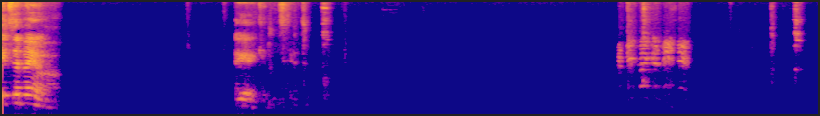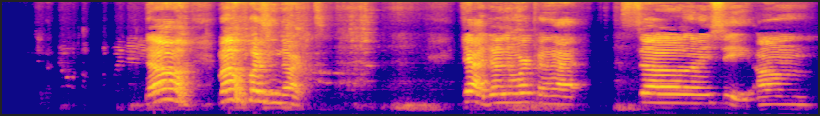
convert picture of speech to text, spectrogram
Takes up ammo. I gotta get these guys. No! My poison darts! Yeah, it doesn't work on that. So, let me see. Um...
